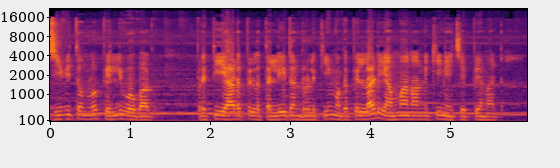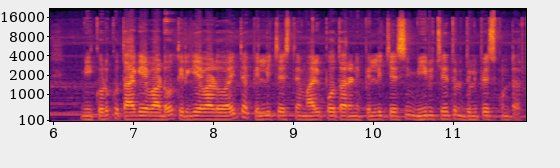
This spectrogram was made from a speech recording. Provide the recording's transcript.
జీవితంలో పెళ్ళి ఓ భాగం. ప్రతి ఆడపిల్ల తల్లిదండ్రులకి మగపిల్లాడి అమ్మా నాన్నకి నేను చెప్పే మాట. మీ కొడుకు తాగేవాడో తిరిగేవాడో అయితే పెళ్ళి చేస్తే మారిపోతారని పెళ్ళి చేసి మీరు చేతులు దులిపేసుకుంటారు.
